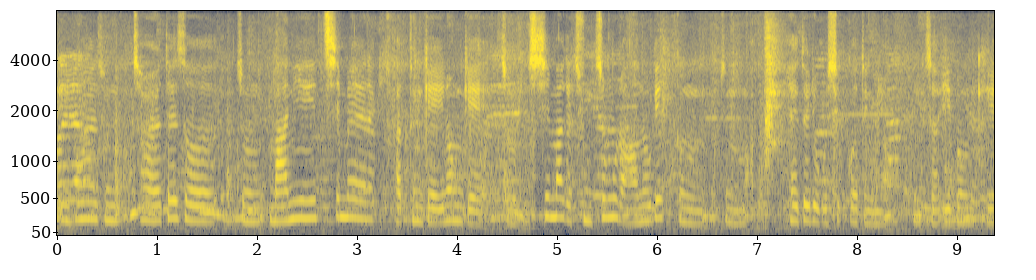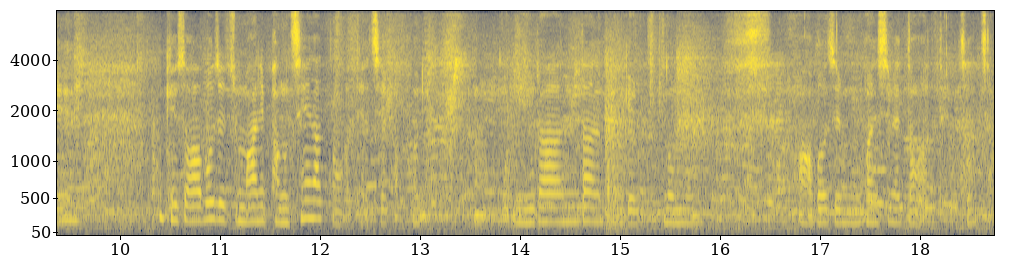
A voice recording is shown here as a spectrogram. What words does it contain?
이번에 좀 잘 돼서 좀 많이 치매 같은 게 이런 게 좀 심하게 중증으로 안 오게끔 좀 해드리고 싶거든요. 진짜 이번 기회에 계속 아버지 좀 많이 방치해놨던 것 같아요. 제가 보니 음, 일한다는 게 너무 아버지를 무관심했던 것 같아요. 진짜.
